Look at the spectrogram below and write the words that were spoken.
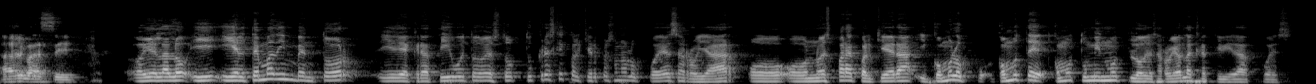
algo, así. Oye, Lalo, y, y el tema de inventor, y de creativo y todo esto, ¿tú crees que cualquier persona lo puede desarrollar o, no es para cualquiera? ¿Y cómo, lo, cómo, te, cómo tú mismo lo desarrollas la creatividad, pues?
